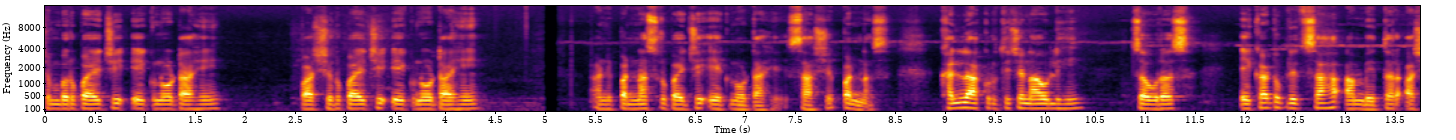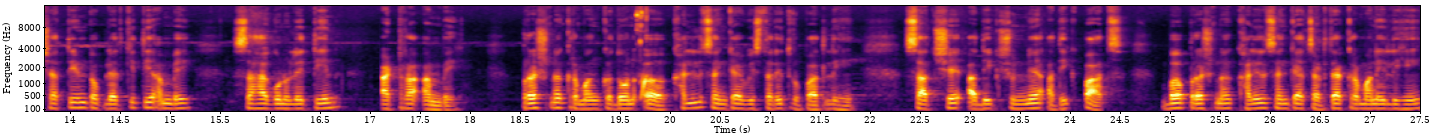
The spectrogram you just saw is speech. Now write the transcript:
शंभर रुपयाची एक नोट आहे. पाचशे रुपयाची एक नोट आहे आणि पन्नास रुपयाची एक नोट आहे. सहाशे पन्नास. खालील आकृतीचे नाव लिही. चौरस. एका टोपलीत सहा आंबे तर अशा तीन टोपल्यात किती आंबे? सहा गुणले तीन अठरा आंबे. प्रश्न क्रमांक दोन अ. खालील संख्या विस्तारित रूपात लिही. सातशे अधिक शून्य अधिक पाच. ब प्रश्न खालील संख्या चढत्या क्रमाने लिही.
